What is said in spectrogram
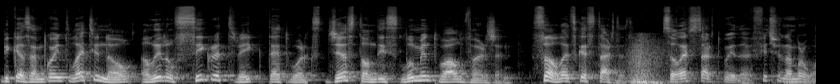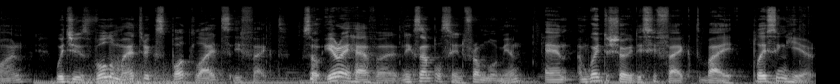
because I'm going to let you know a little secret trick that works just on this Lumion 12 version. So let's get started. So let's start with uh, feature number one, which is volumetric spotlights effect. So here I have uh, an example scene from Lumion and I'm going to show you this effect by placing here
